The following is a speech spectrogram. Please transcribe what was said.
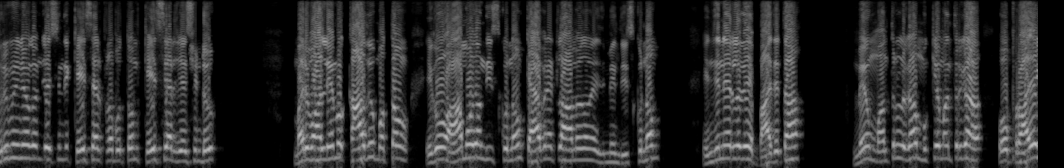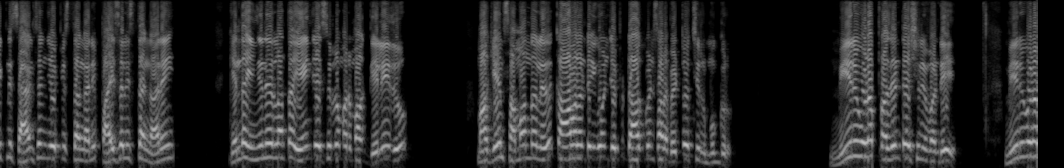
దుర్వినియోగం చేసింది కేసీఆర్ ప్రభుత్వం. కేసీఆర్ చేసిండు. మరి వాళ్ళేమో కాదు మొత్తం ఇగో ఆమోదం తీసుకున్నాం క్యాబినెట్లో లో ఆమోదం మేము తీసుకున్నాం. ఇంజనీర్లదే బాధ్యత. మేము మంత్రులుగా ముఖ్యమంత్రిగా ఓ ప్రాజెక్ట్ని శాంక్షన్ చేపిస్తాం కానీ పైసలు ఇస్తాం కానీ కింద ఇంజనీర్లంతా ఏం చేసిర్రో మరి మాకు తెలియదు మాకేం సంబంధం లేదు. కావాలంటే ఇగో అని చెప్పి డాక్యుమెంట్స్ అలా పెట్టి వచ్చిర్రు ముగ్గురు. మీరు కూడా ప్రజెంటేషన్ ఇవ్వండి. మీరు కూడా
